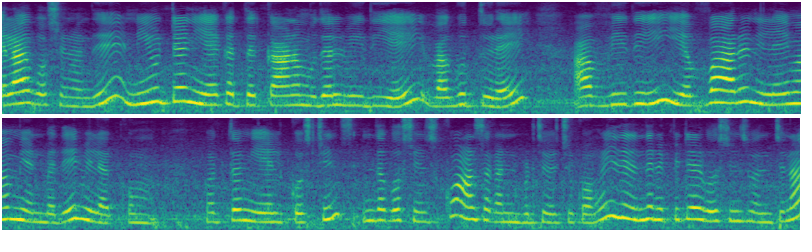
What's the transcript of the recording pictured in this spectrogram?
ஏழாவது கொஸ்டின் வந்து நியூட்டன் இயக்கத்துக்கான முதல் விதியை வகுத்துரை. அவ்விதி எவ்வாறு நிலைமம் என்பதை விளக்கும். மொத்தம் ஏழு கொஸ்டின்ஸ் இந்த கொஸ்டின்ஸ்க்கும் ஆன்சர் கண்டுபிடிச்சி வச்சுக்கோங்க. இது வந்து ரிப்பீட்டட் கொஸ்டின்ஸ் வந்துச்சுன்னா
